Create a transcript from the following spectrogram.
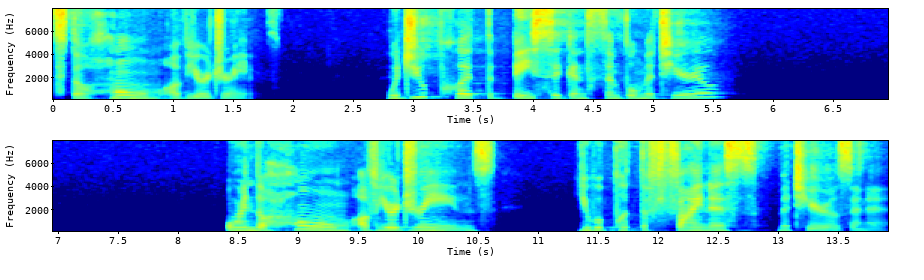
it's the home of your dreams. Would you put the basic and simple material? Or in the home of your dreams, you would put the finest materials in it?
